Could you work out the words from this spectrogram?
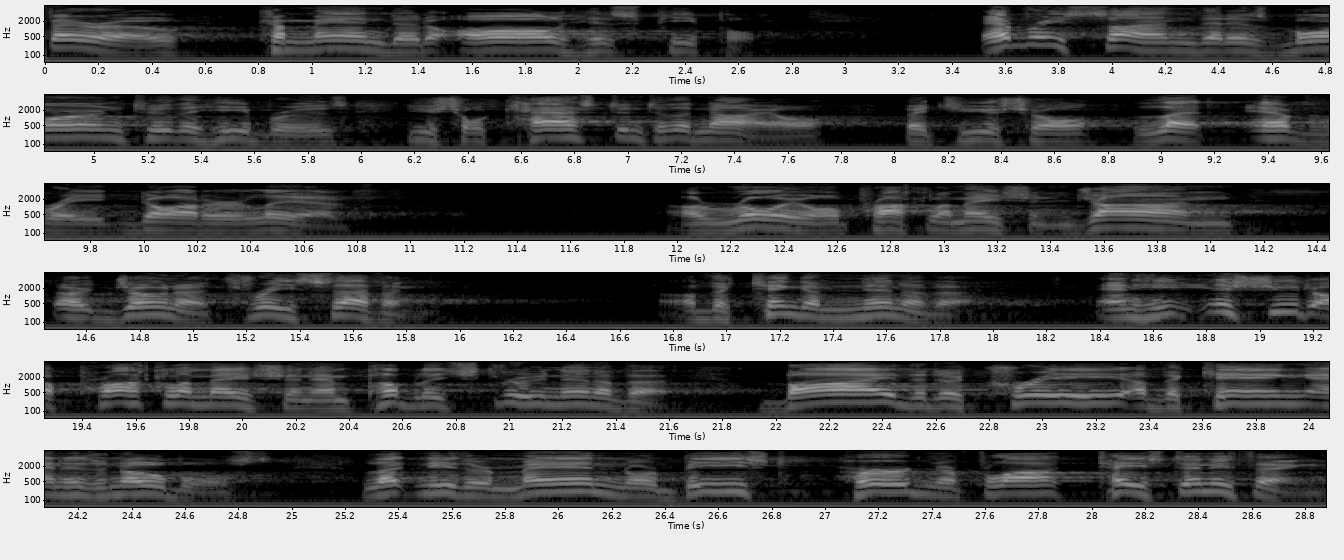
Pharaoh commanded all his people, every son that is born to the Hebrews you shall cast into the Nile, but you shall let every daughter live." A royal proclamation. John, or Jonah 3 7 of the king of Nineveh. And he issued a proclamation and published through Nineveh by the decree of the king and his nobles. Let neither man nor beast, herd nor flock taste anything.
